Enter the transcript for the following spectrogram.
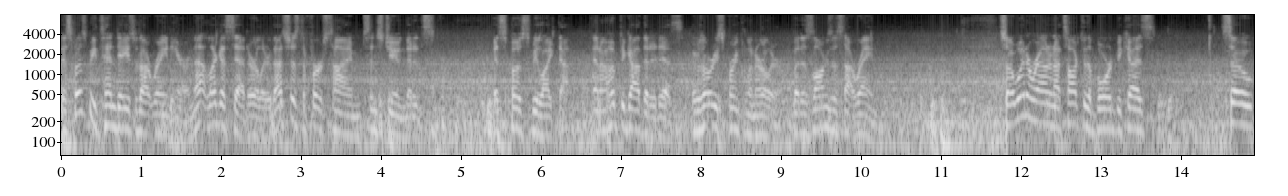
it's supposed to be 10 days without rain here. And that, like I said earlier, that's just the first time since June that it's, it's supposed to be like that. And I hope to God that it is. It was already sprinkling earlier, but as long as it's not rain. So I went around and I talked to the board because so,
